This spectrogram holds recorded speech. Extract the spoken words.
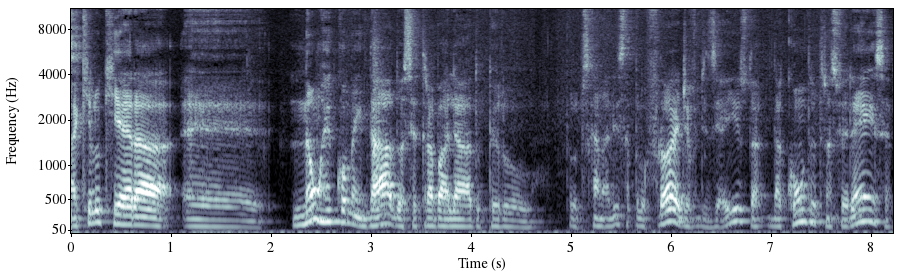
aquilo que era é, não recomendado a ser trabalhado pelo, pelo psicanalista, pelo Freud, dizia isso, da, da contratransferência,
